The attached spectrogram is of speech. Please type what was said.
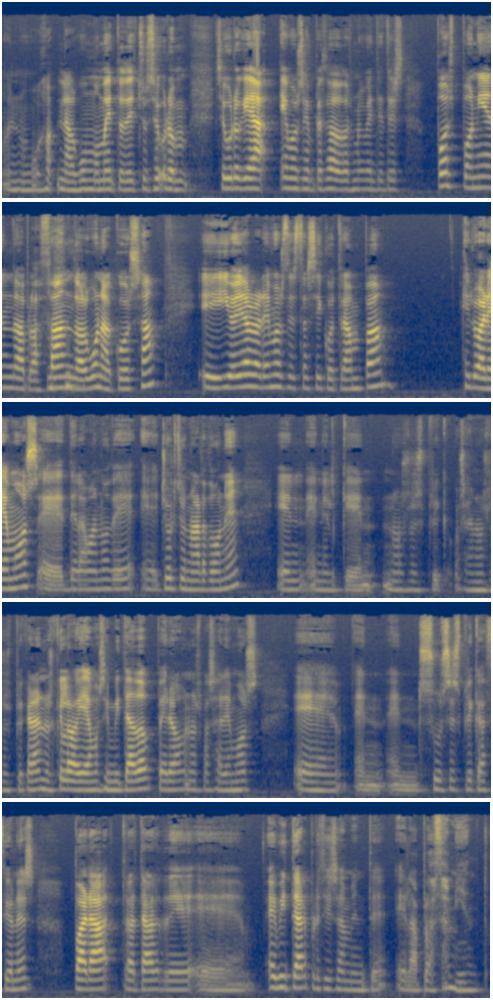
en- en algún momento, de hecho seguro, seguro que ya hemos empezado 2023 posponiendo, aplazando alguna cosa Eh, y hoy hablaremos de esta psicotrampa y lo haremos eh, de la mano de Giorgio Nardone en, en el que nos lo, explica, o sea, nos lo explicará, no es que lo hayamos invitado, pero nos basaremos en, sus explicaciones para tratar de evitar precisamente el aplazamiento.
